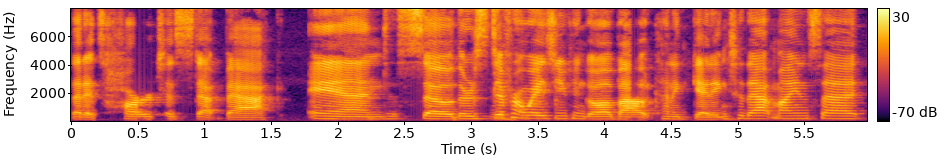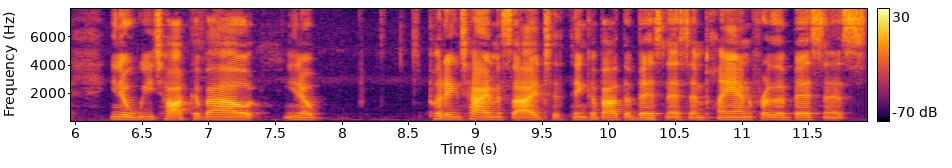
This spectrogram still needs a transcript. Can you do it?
that it's hard to step back. And so there's different mm-hmm. ways you can go about kind of getting to that mindset. You know, we talk about, you know, putting time aside to think about the business and plan for the business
